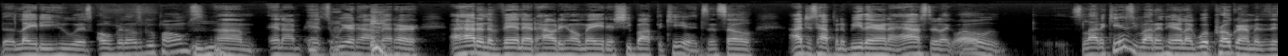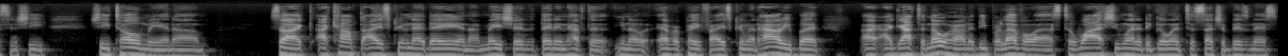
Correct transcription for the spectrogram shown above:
the lady who is over those group homes. Mhm. Um, and I it's weird how I met her. I had an event at Howdy Homemade and she bought the kids, and so I just happened to be there and I asked her like, "Whoa, it's a lot of kids you bought in here. Like, what program is this?" And she she told me, and um, so I I comped the ice cream that day and I made sure that they didn't have to you know ever pay for ice cream at Howdy, but I, I got to know her on a deeper level as to why she wanted to go into such a business.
